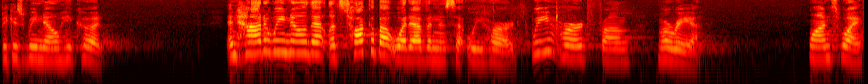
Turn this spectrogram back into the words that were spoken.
because we know he could. And how do we know that? Let's talk about what evidence that we heard. We heard from Maria, Juan's wife.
